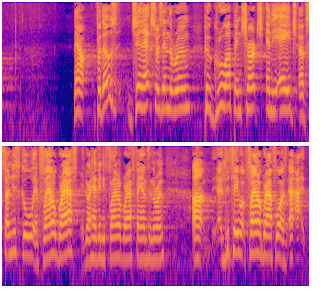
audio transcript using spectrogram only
Now, for those Gen Xers in the room who grew up in church in the age of Sunday school and flannel graph, do I have any flannel graph fans in the room? Uh, to tell you what flannel graph was, I,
